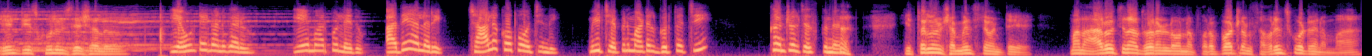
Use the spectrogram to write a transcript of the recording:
ఏంటి స్కూల్ విశేషాలు? ఏముంటాయి నాన్నగారు? ఏ మార్పు లేదు. అదే అలరి చాలా కోపం వచ్చింది. మీరు చెప్పిన మాటలు గుర్తొచ్చి కంట్రోల్ చేసుకున్నాను. ఇతరులను క్షమించడం అంటే మన ఆలోచన ధోరణిలో ఉన్న పొరపాట్లను సవరించుకోవటమేనమ్మా.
